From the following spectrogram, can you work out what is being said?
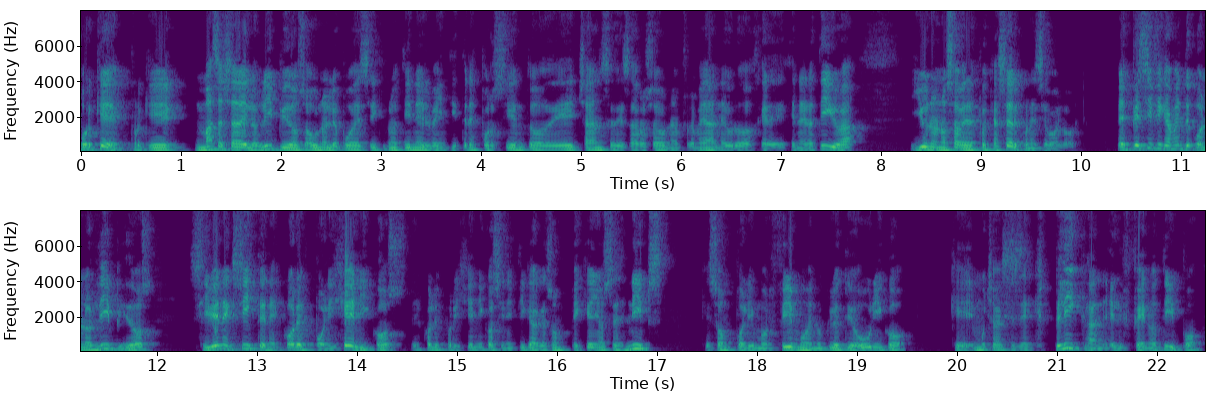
¿Por qué? Porque más allá de los lípidos, a uno le puede decir que uno tiene el 23% de chance de desarrollar una enfermedad neurodegenerativa y uno no sabe después qué hacer con ese valor. Específicamente con los lípidos, si bien existen scores poligénicos, scores poligénicos significa que son pequeños SNPs, que son polimorfismos de nucleótido único, que muchas veces explican el fenotipo.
